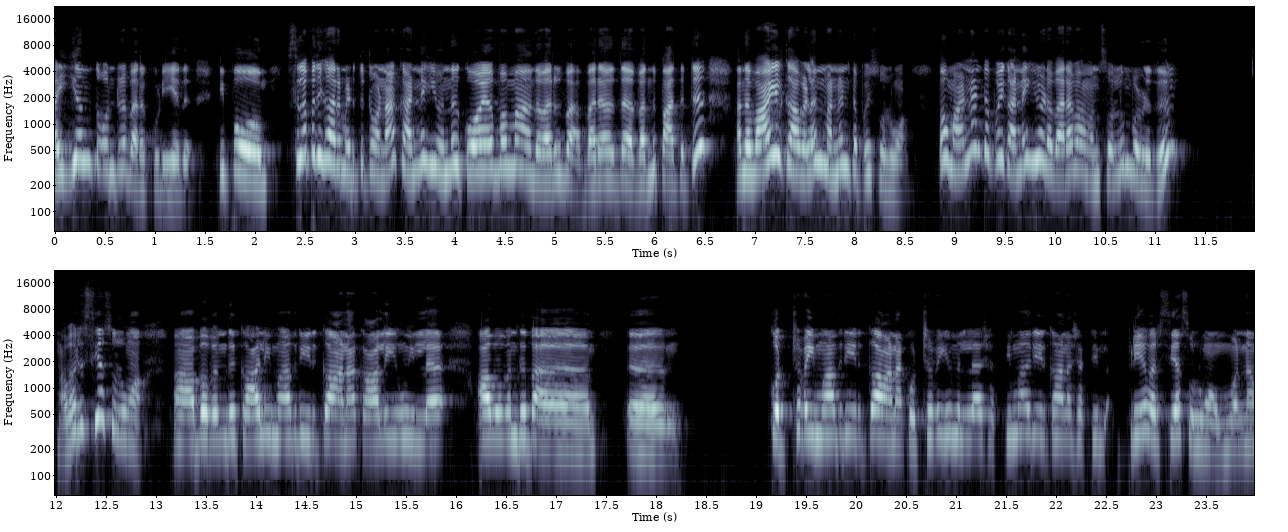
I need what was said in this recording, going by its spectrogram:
ஐயம் தோன்ற வரக்கூடியது. இப்போ சிலப்பதிகாரம் எடுத்துட்டோம்னா கண்ணகி வந்து கோபமா அந்த வரு வரத வந்து பார்த்துட்டு அந்த வாயில் காவலன் மன்னன்ட்ட போய் சொல்லுவான். இப்போ மன்னன்ட்ட போய் கண்ணகியோட வரவன் அவன் சொல்லும் பொழுது வரிசையா சொல்லுவான். அவ வந்து காளி மாதிரி இருக்கா? ஆனா காளியும் இல்ல. அவ வந்து ஆஹ் கொற்றவை மாதிரி இருக்கா? ஆனா கொற்றவையும் இல்ல. சக்தி மாதிரி இருக்கா? ஆனா சக்தி இல்ல. இப்படியே வரிசையா சொல்லுவான். ஒவ்வொன்னா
